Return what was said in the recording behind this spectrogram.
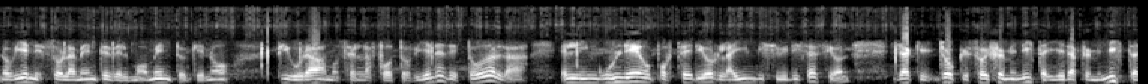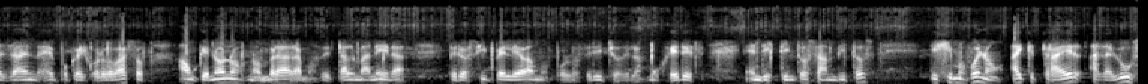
no viene solamente del momento en que no figurábamos en las fotos, viene de todo la, el ninguneo posterior, la invisibilización, ya que yo que soy feminista y era feminista ya en la época del Cordobazo, aunque no nos nombráramos de tal manera, pero sí peleábamos por los derechos de las mujeres en distintos ámbitos, dijimos, bueno, hay que traer a la luz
